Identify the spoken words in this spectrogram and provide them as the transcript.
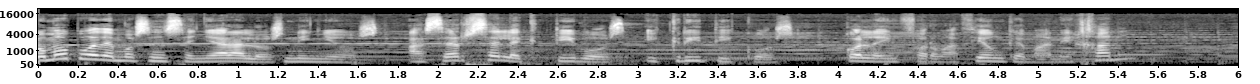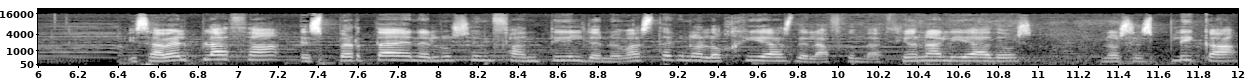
¿Cómo podemos enseñar a los niños a ser selectivos y críticos con la información que manejan? Isabel Plaza, experta en el uso infantil de nuevas tecnologías de la Fundación Aliados, nos explica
